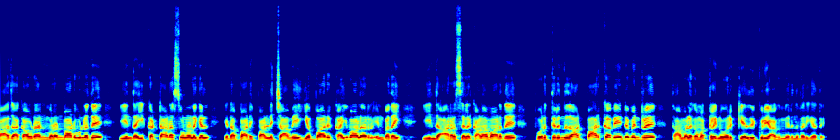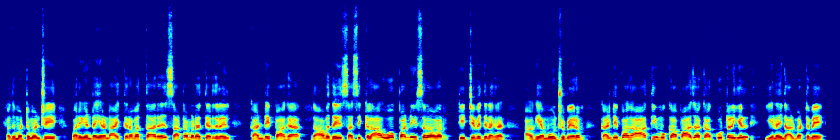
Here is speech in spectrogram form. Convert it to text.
பாஜகவுடன் முரண்பாடு உள்ளது. இந்த இக்கட்டான சூழ்நிலையில் எடப்பாடி பழனிசாமி எவ்வாறு கைவாளர் என்பதை இந்த அரசியல் களமானது பொறுத்திருந்துதான் பார்க்க வேண்டும் என்று தமிழக மக்களின் ஒரு கேள்விக்குறியாகவும் இருந்து வருகிறது. அது மட்டுமன்றி வருகின்ற இரண்டாயிரத்தி இருபத்தாறு சட்டமன்ற தேர்தலில் கண்டிப்பாக அதாவது சசிகலா ஓ பன்னீர்செல்வம் அவர் டிடிவி தினகரன் ஆகிய மூன்று பேரும் கண்டிப்பாக அதிமுக பாஜக கூட்டணியில் இணைந்தால் மட்டுமே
